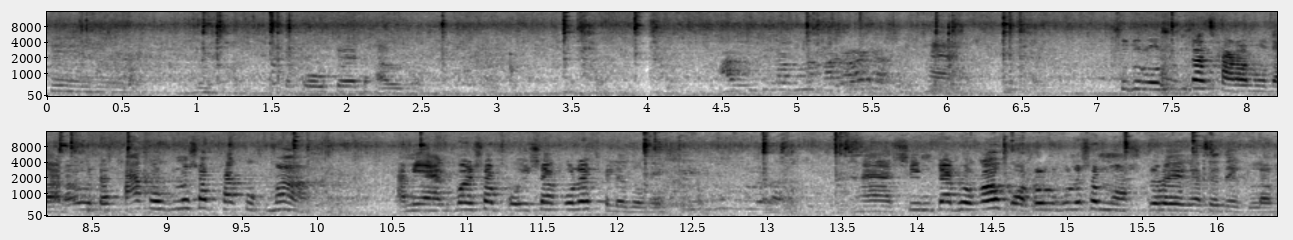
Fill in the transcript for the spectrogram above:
হুম হুম হ্যাঁ শুধু রসুনটা ছাড়াবো দাঁড়া ওটা থাক, ওগুলো সব থাকুক, মা। আমি একবার সব পয়সা করে ফেলে দেবো। হ্যাঁ সিমটা ঢোকাও, পটলগুলো সব নষ্ট হয়ে গেছে, দেখলাম।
